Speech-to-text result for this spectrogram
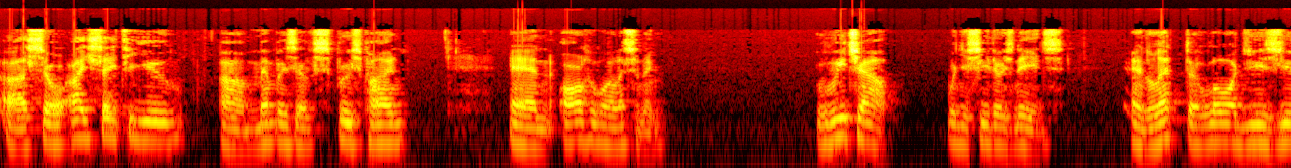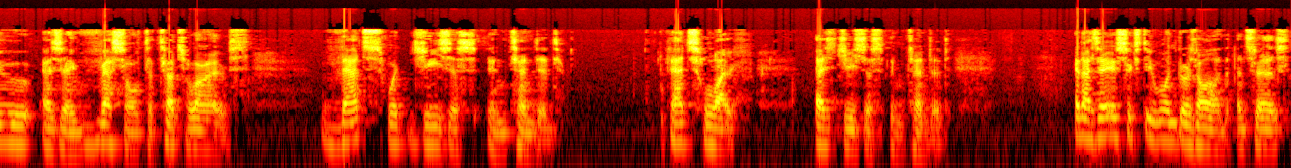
Uh, so I say to you, uh, members of Spruce Pine, and all who are listening, reach out when you see those needs and let the Lord use you as a vessel to touch lives. That's what Jesus intended. That's life as Jesus intended. And Isaiah 61 goes on and says,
